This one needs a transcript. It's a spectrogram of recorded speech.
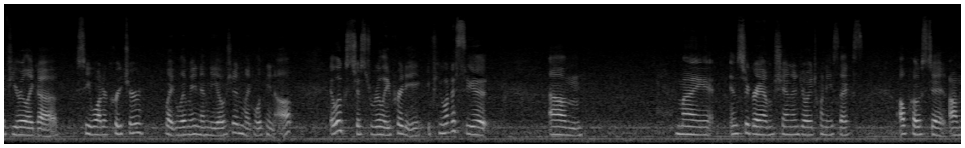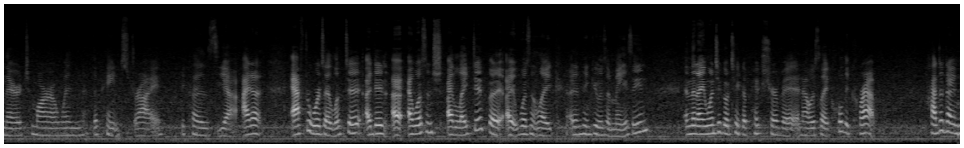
if you're like a seawater creature like living in the ocean like looking up. It looks just really pretty. If you want to see it um my Instagram Shannon Joy 26 I'll post it on there tomorrow when the paint's dry because yeah, I don't afterwards I looked at it. I didn't I, I wasn't sh- I liked it, but I wasn't like I didn't think it was amazing. And then I went to go take a picture of it and I was like, "Holy crap. How did I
